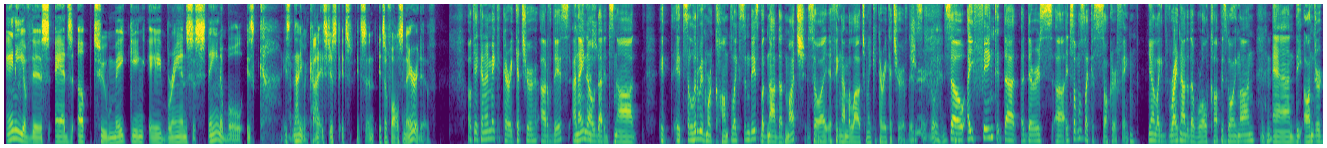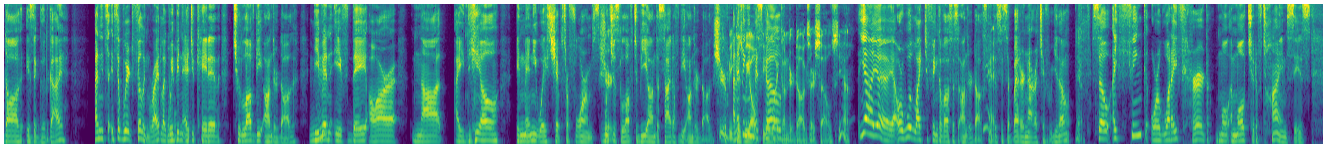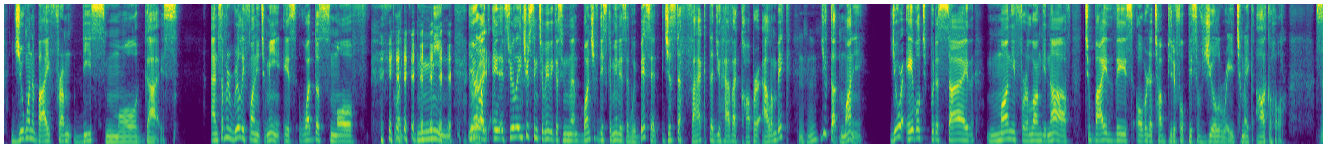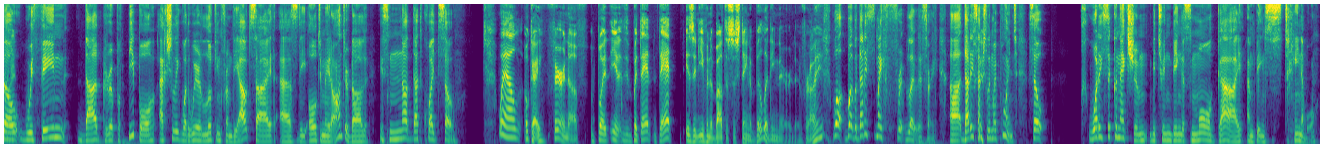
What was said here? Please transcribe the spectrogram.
any of this adds up to making a brand sustainable is it's not even kind. It's just it's it's an it's a false narrative. Okay, can I make a caricature out of this? And of I know that it's not it it's a little bit more complex than this, but not that much. Okay. So I, I, think I'm allowed to make a caricature of this. Sure, go ahead. So I think that there is uh, it's almost like a soccer thing. You know, like right now that the World Cup is going on mm-hmm. and the underdog is the good guy. And it's it's a weird feeling, right? Like we've been educated to love the underdog, mm-hmm. even if they are not ideal in many ways, shapes, or forms. Sure. We just love to be on the side of the underdog. Sure, because we all Mezcal, feel like underdogs ourselves. Yeah. Yeah, yeah, yeah. Or would like to think of us as underdogs yeah. because it's a better narrative, you know? Yeah. So I think, or what I've heard a multitude of times is you want to buy from these small guys. And something really funny to me is what does small like mean. You know, right. like it's really interesting to me because in a bunch of these communities that we visit, just the fact that you have a copper alembic, mm-hmm. you got money. You're able to put aside money for long enough to buy this over the top beautiful piece of jewelry to make alcohol. So right. within that group of people, actually, what we're looking from the outside as the ultimate underdog is not that quite so. Well, okay, fair enough, but you know, but that that isn't even about the sustainability narrative, right? Well, but but that is my fr- sorry, uh, that is actually my point. So, what is the connection between being a small guy and being sustainable?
